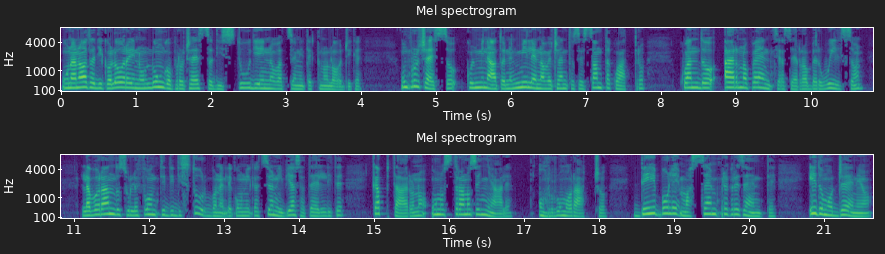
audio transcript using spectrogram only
una nota di colore in un lungo processo di studi e innovazioni tecnologiche. Un processo culminato nel 1964 quando Arno Penzias e Robert Wilson, lavorando sulle fonti di disturbo nelle comunicazioni via satellite, captarono uno strano segnale, un rumoraccio, debole ma sempre presente ed omogeneo.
